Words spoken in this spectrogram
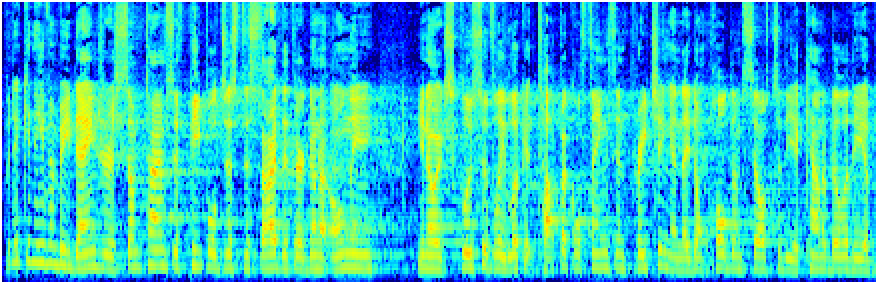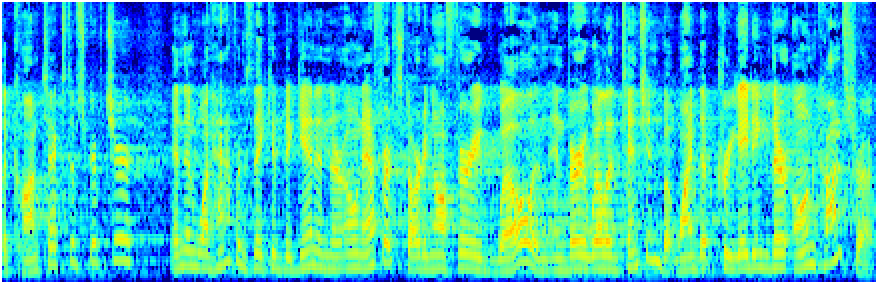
But it can even be dangerous sometimes if people just decide that they're going to only, you know, exclusively look at topical things in preaching and they don't hold themselves to the accountability of the context of Scripture and then what happens, they can begin in their own efforts, starting off very well and, and very well intentioned, but wind up creating their own construct.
